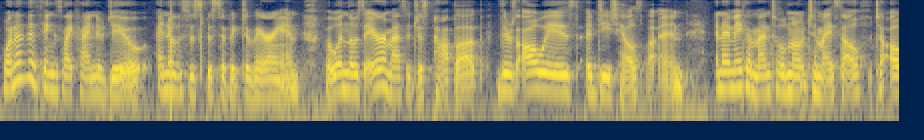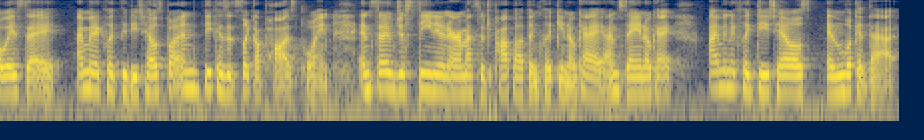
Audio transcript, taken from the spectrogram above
One of the things I kind of do, I know this is specific to Varian, but when those error messages pop up, there's always a details button. And I make a mental note to myself to always say, I'm going to click the details button because it's like a pause point. Instead of just seeing an error message pop up and clicking OK, I'm saying, OK, I'm going to click details and look at that.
